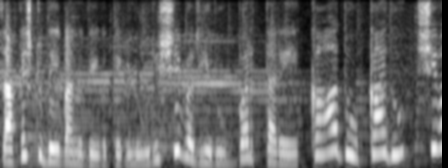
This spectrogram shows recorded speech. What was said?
ಸಾಕಷ್ಟು ದೇವಾನು ದೇವಾನುದೇವತೆಗಳು, ಋಷಿವರ್ಯರು ಬರ್ತಾರೆ. ಕಾದು ಕಾದು ಶಿವ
